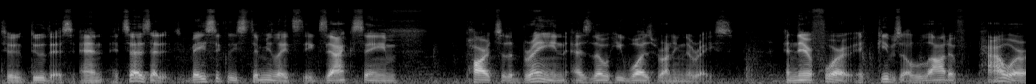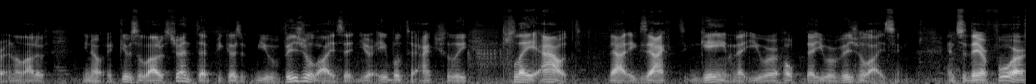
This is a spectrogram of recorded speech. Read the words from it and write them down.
to do this, and it says that it basically stimulates the exact same parts of the brain as though he was running the race, and therefore it gives a lot of power and a lot of, you know, it gives a lot of strength that because you visualize it, you're able to actually play out that exact game that you were hope that you were visualizing, and so therefore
